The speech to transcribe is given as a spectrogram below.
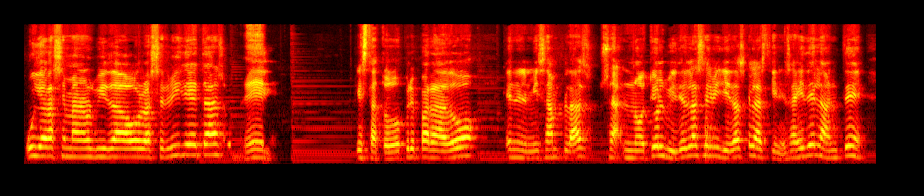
uy, ahora se me han olvidado las servilletas, hombre, que está todo preparado en el mise en place, o sea, no te olvides las servilletas que las tienes ahí delante,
